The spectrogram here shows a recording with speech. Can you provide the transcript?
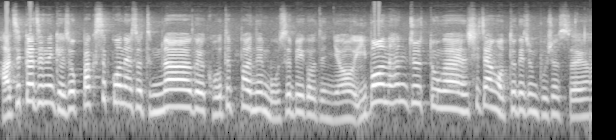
아직까지는 계속 박스권에서 등락을 거듭하는 모습이거든요. 이번 한 주 동안 시장 어떻게 좀 보셨어요?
